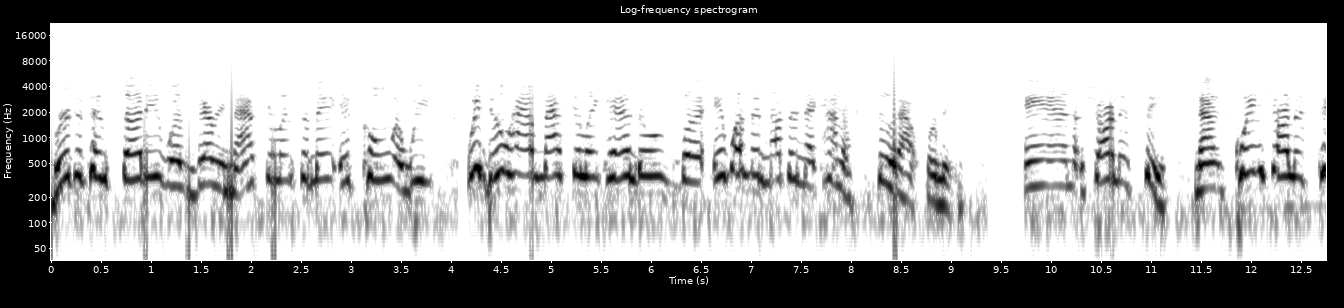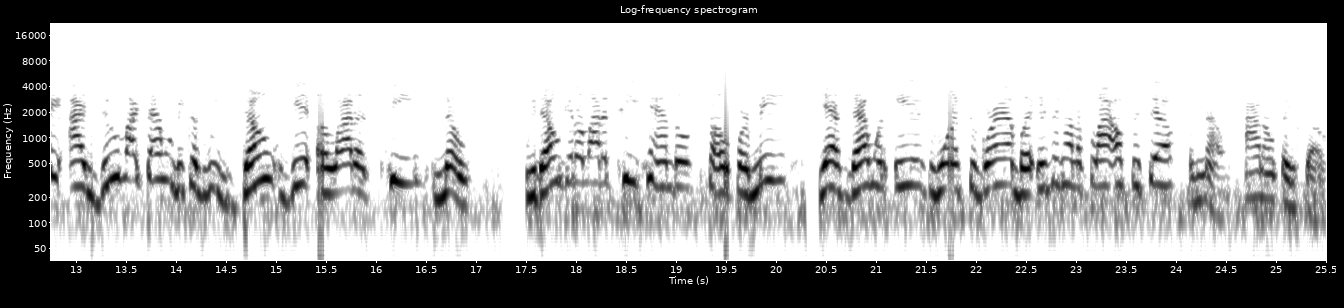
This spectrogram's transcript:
Bridgerton study was very masculine to me. It's cool, and we we do have masculine candles, but it wasn't nothing that kind of stood out for me. And Charlotte's Tea. Now, Queen Charlotte's Tea, I do like that one because we don't get a lot of tea notes. We don't get a lot of tea candles. So for me, yes, that one is one to grab, but is it going to fly off the shelf? No, I don't think so.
